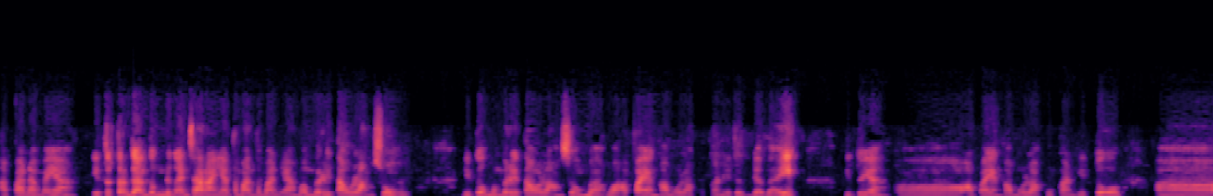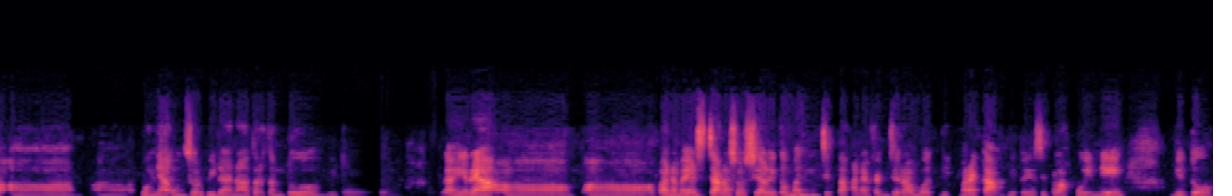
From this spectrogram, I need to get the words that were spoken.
apa namanya itu tergantung dengan caranya teman-teman ya. Memberitahu langsung gitu memberitahu langsung bahwa apa yang kamu lakukan itu tidak baik gitu ya. Uh, apa yang kamu lakukan itu uh, uh, uh, punya unsur pidana tertentu gitu. Akhirnya uh, uh, apa namanya secara sosial itu menciptakan efek jerah buat di, mereka gitu ya si pelaku ini gitu.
